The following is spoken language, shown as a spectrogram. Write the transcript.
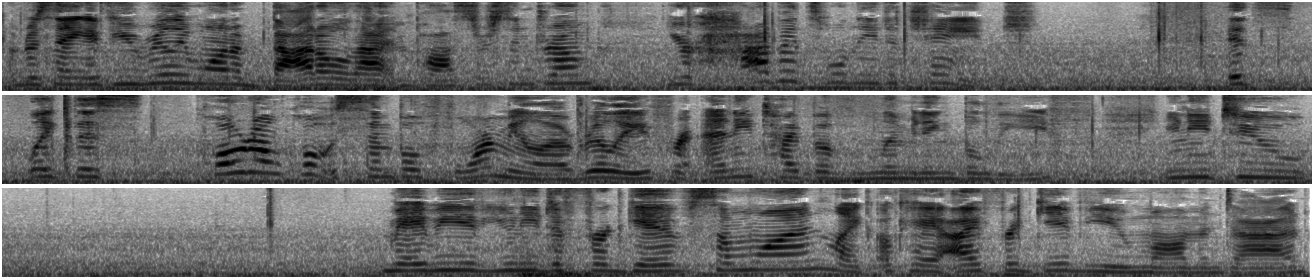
I'm just saying if you really want to battle that imposter syndrome, your habits will need to change. It's like this quote unquote simple formula really for any type of limiting belief. You need to maybe if you need to forgive someone, like, okay, I forgive you, mom and dad,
